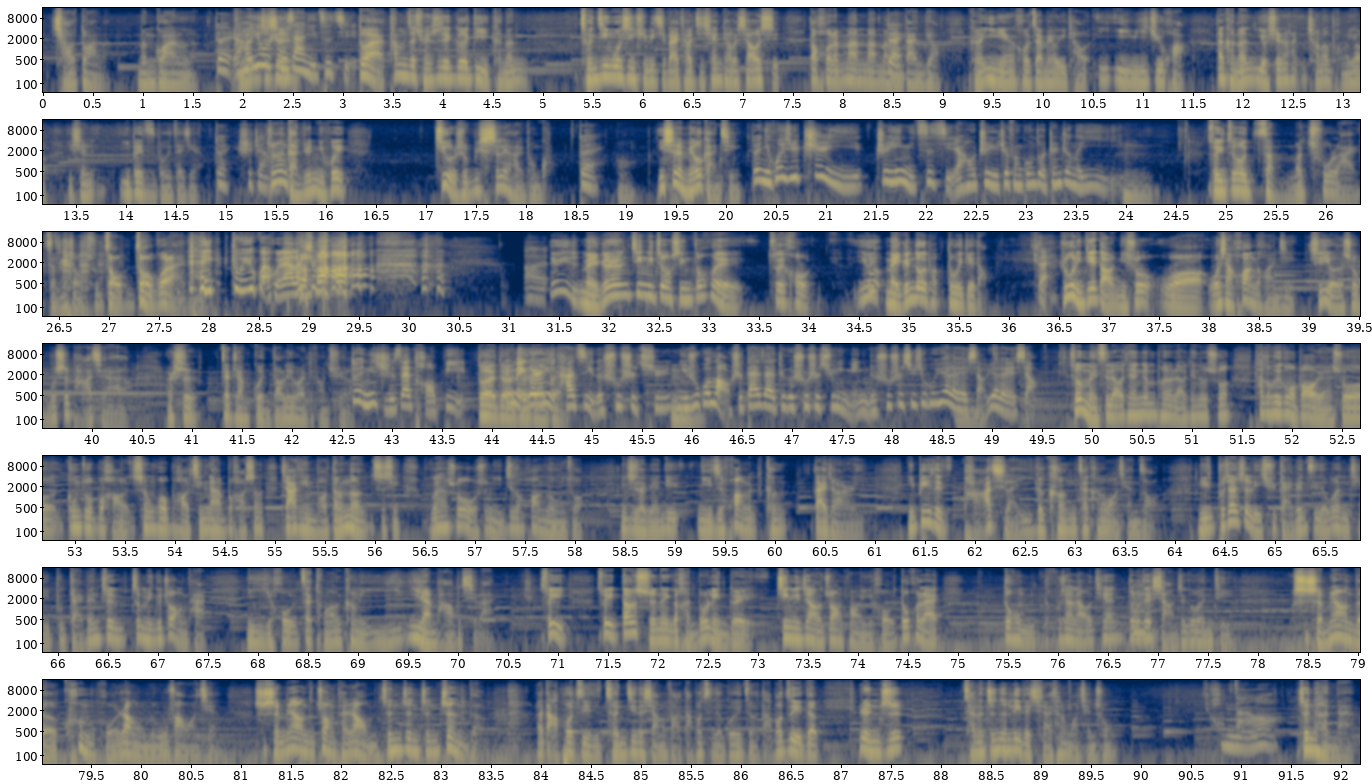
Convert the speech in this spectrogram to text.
桥断了，门关了。对，然后又剩下你自己。对，他们在全世界各地可能曾经微信群里几百条、几千条的消息，到后来慢慢慢慢淡掉，可能一年后再没有一条一一一句话。但可能有些人还成了朋友，有些人一辈子不会再见。对，是这样这。种感觉你会，就有是比失恋还痛苦。对哦，你失恋没有感情，对，你会去质疑质疑你自己，然后质疑这份工作真正的意义。嗯所以最后怎么出来，怎么走出 走走过来的？嘿，终于拐回来了是吗？呃，因为每个人经历这种事情都会最后，因为每个人都会都会跌倒。对，如果你跌倒，你说我我想换个环境，其实有的时候不是爬起来了，而是在地上滚到另外地方去了。对你只是在逃避。对对，因为每个人有。他自己的舒适区，嗯你如果老是待在这个舒适区里面，你的舒适区就会越来越小，越来越小。所以每次聊天跟朋友聊天都说，他都会跟我抱怨说工作不好，生活不好，情感不好，生家庭不好等等事情。我跟他说，我说你就算换个工作，你只在原地，你只换个坑待着而已。你必须得爬起来一个坑，你才可能往前走。你不在这里去改变自己的问题，不改变这这么一个状态，你以后在同样坑里依依然爬不起来。所以，所以当时那个很多领队经历这样的状况以后，都会来，都和我们互相聊天，都会在想这个问题。是什么样的困惑让我们无法往前？是什么样的状态让我们真正真正的来打破自己曾经的想法，打破自己的规则，打破自己的认知，才能真正立得起来，才能往前冲？好难啊！真的很难。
